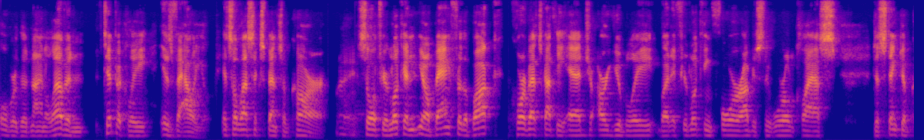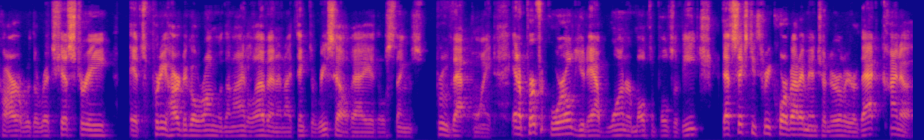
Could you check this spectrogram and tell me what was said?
over the 911 typically is value. It's a less expensive car. Right. So if you're looking, you know, bang for the buck, Corvette's got the edge, arguably. But if you're looking for obviously world class distinctive car with a rich history. It's pretty hard to go wrong with a 911. And I think the resale value of those things prove that point. In a perfect world, you'd have one or multiples of each. That 63 Corvette I mentioned earlier, that kind of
